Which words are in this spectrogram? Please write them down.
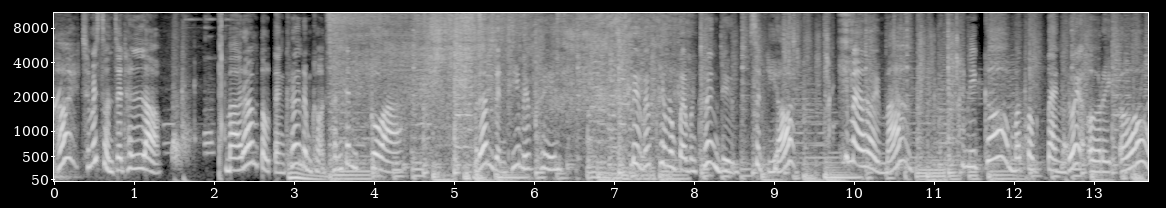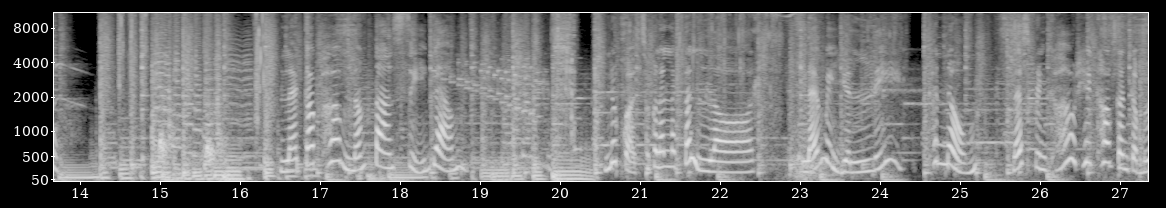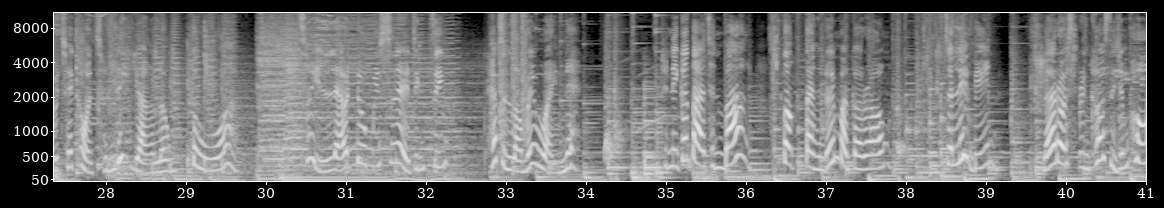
เฮ้ย ฉันไม่สนใจเธอหรอก มาเริ่มตกแต่งเครื่องดื่มของฉันกันดีกว่า เริ่มกันที่วิปครีมบีบวิปครีมลงไปบนเครื่องดื่ม สุดยอด ที่มันอร่อยมาก ทีนี้ก็มาตกแต่งด้วยโอริโอ และก็เพิ่มน้ำตาลสีดำลูกกวาดช็อกโกแลตและก็หลอด และมีเยลลี่ ขนม และสปริงเกิลที่เข้ากันกับมิลเชคของฉันได้อย่างลงตัว ใช่แล้วดูมีเสน่ห์จริงๆ แทบจะรอไม่ไหวแน่ทีนี้ก็ตาฉันบ้าง ตกแต่งด้วยมาการองเจลลี่บีน และโรยสปริงเกิลสีชมพู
